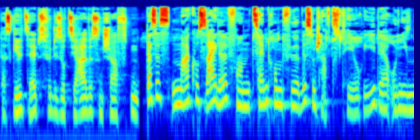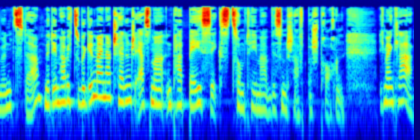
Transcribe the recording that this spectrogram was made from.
Das gilt selbst für die Sozialwissenschaften. Das ist Markus Seidel vom Zentrum für Wissenschaftstheorie der Uni Münster. Mit dem habe ich zu Beginn meiner Challenge erstmal ein paar Basics zum Thema Wissenschaft besprochen. Ich meine, klar,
